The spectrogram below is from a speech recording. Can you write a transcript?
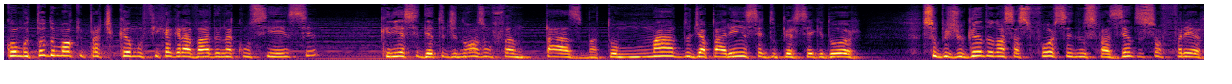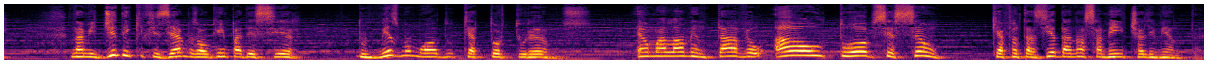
como todo mal que praticamos fica gravado na consciência, cria-se dentro de nós um fantasma tomado de aparência do perseguidor subjugando nossas forças e nos fazendo sofrer, na medida em que fizermos alguém padecer, do mesmo modo que a torturamos. É uma lamentável auto-obsessão que a fantasia da nossa mente alimenta.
